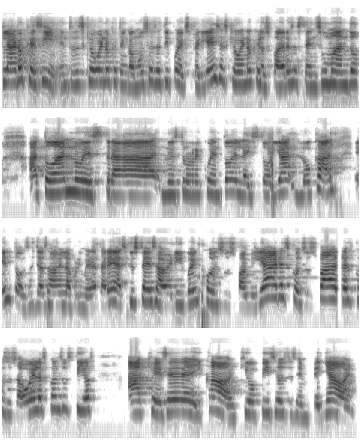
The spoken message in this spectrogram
Claro que sí, entonces qué bueno que tengamos ese tipo de experiencias, qué bueno que los padres estén sumando a toda nuestra nuestro recuento de la historia local. Entonces ya saben, la primera tarea es que ustedes averigüen con sus familiares, con sus padres, con sus abuelos, con sus tíos, a qué se dedicaban, qué oficios desempeñaban,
